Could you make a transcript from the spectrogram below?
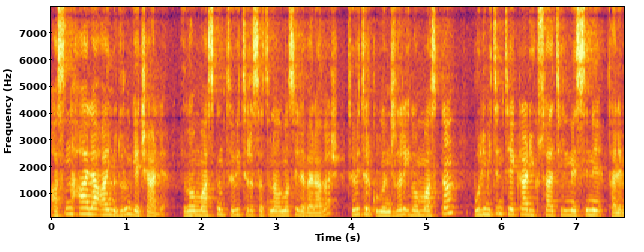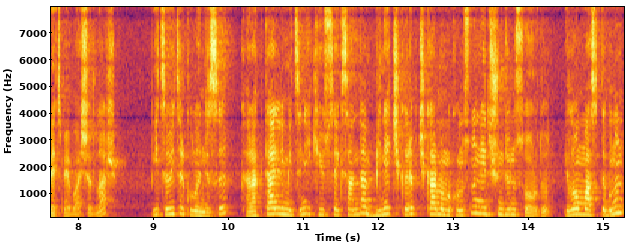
Aslında hala aynı durum geçerli. Elon Musk'ın Twitter'ı satın almasıyla beraber Twitter kullanıcıları Elon Musk'tan bu limitin tekrar yükseltilmesini talep etmeye başladılar. Bir Twitter kullanıcısı karakter limitini 280'den 1000'e çıkarıp çıkarmama konusunda ne düşündüğünü sordu. Elon Musk da bunun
